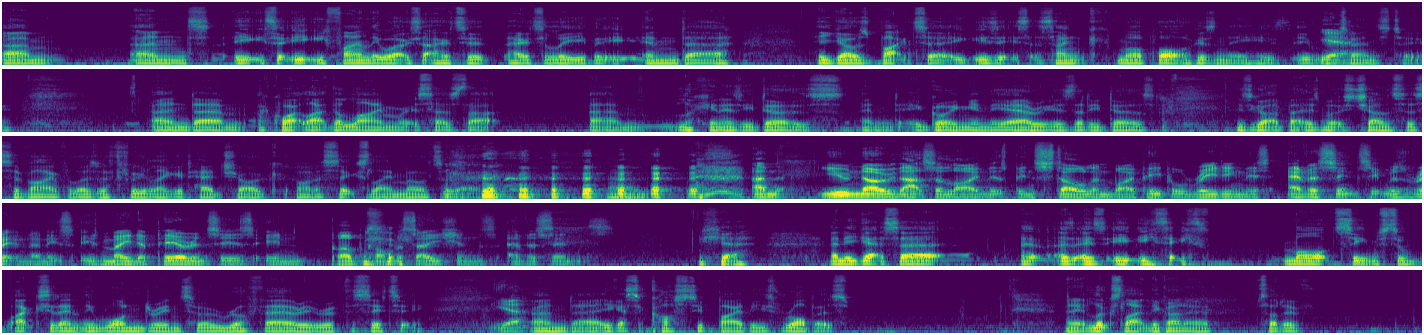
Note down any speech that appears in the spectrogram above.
Um, and he so he finally works out how to how to leave, and he- uh, he goes back to is it Ankh-Morpork, isn't he? He's, he Yeah. returns to, and um, I quite like the line where it says that um, looking as he does and going in the areas that he does, he's got about as much chance of survival as a three-legged hedgehog on a six-lane motorway. um, And you know that's a line that's been stolen by people reading this ever since it was written, and it's, it's made appearances in pub conversations ever since. Yeah, and he gets a. as, as he, he, he, Mort seems to accidentally wander into a rough area of the city, Yeah, and uh, he gets accosted by these robbers. And it looks like they're gonna sort of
